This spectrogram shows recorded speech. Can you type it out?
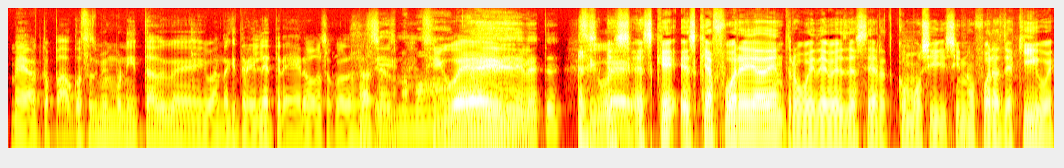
Me he topado cosas bien bonitas, güey. Y banda que trae letreros o cosas No así. mamón, sí, güey. Vete. Es, Sí, güey. es que, es que afuera y adentro, güey, debes de hacer como si, si no fueras de aquí, güey.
